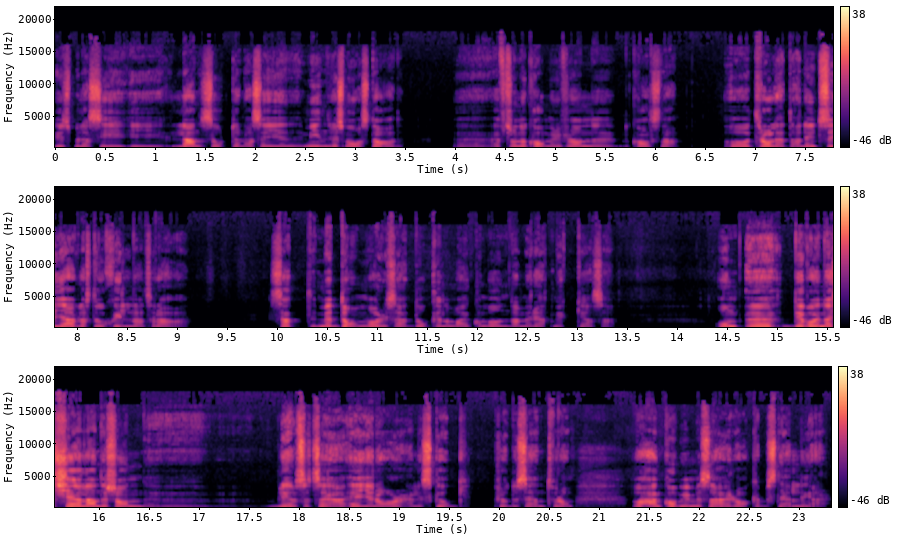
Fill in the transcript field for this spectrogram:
utspelas i, i landsorten, alltså i en mindre småstad. Eh, eftersom de kommer ifrån Karlstad. Och Trollhättan, det är inte så jävla stor skillnad sådär va. Så att med dem var det så här, då kunde man komma undan med rätt mycket alltså. Om, eh, det var ju när Kjell Andersson eh, blev så att säga A&R eller skuggproducent för dem. Och han kom ju med sådana här raka beställningar.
